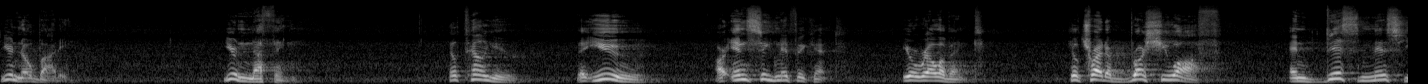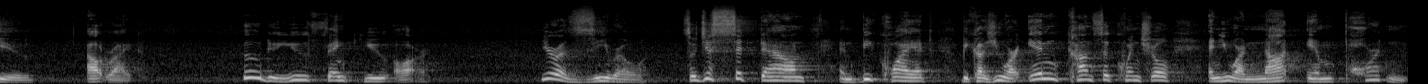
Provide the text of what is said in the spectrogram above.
you're nobody. You're nothing. He'll tell you that you are insignificant, irrelevant. He'll try to brush you off and dismiss you outright. Who do you think you are? You're a zero. So just sit down and be quiet because you are inconsequential and you are not important.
